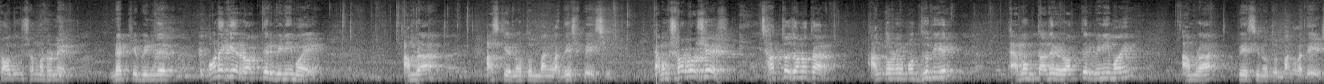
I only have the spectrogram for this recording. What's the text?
সহযোগী সংগঠনের নেতৃবৃন্দের অনেকের রক্তের বিনিময়ে আমরা আজকে নতুন বাংলাদেশ পেয়েছি এবং সর্বশেষ ছাত্র জনতার আন্দোলনের মধ্য দিয়ে এবং তাদের রক্তের বিনিময়ে আমরা পেয়েছি নতুন বাংলাদেশ।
